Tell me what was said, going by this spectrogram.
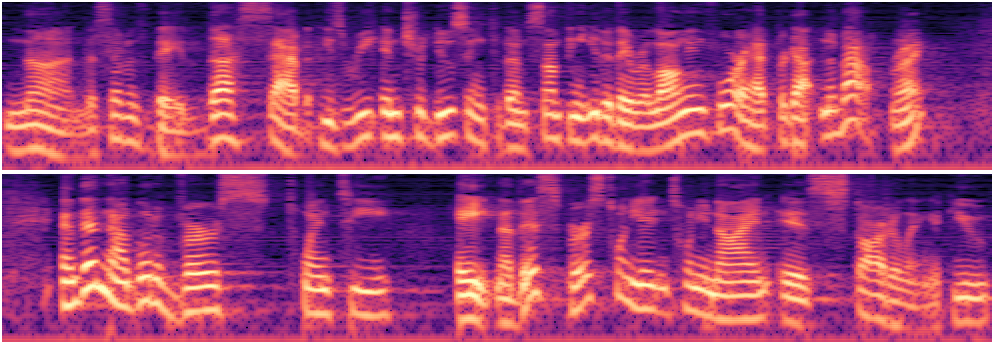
none. The seventh day, the Sabbath. He's reintroducing to them something either they were longing for or had forgotten about, right? And then now go to verse 28. Now, this, verse 28 and 29, is startling. If you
